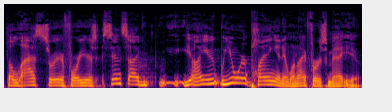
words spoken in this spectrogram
the last three or four years since I've, you know, you, you weren't playing in it when I first met you.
